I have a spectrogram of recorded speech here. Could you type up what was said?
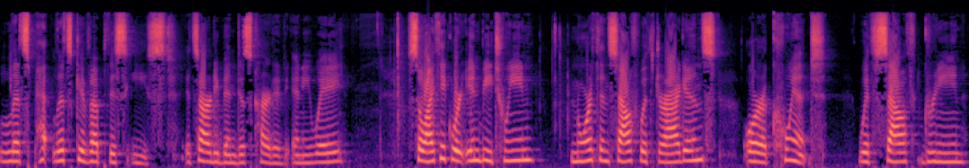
let's let's give up this east. It's already been discarded anyway. So I think we're in between north and south with dragons or a quint with south green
